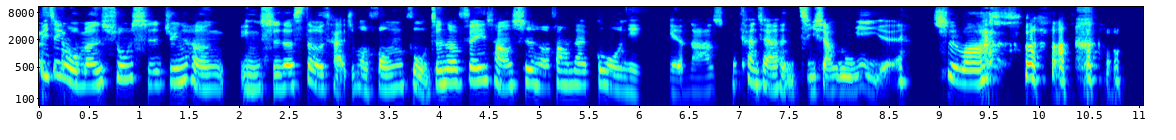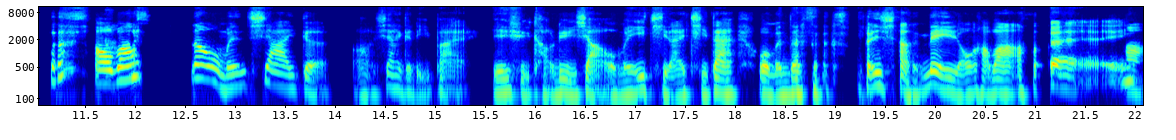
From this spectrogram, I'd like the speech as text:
毕竟我们蔬食均衡饮食的色彩这么丰富，真的非常适合放在过年啊，看起来很吉祥如意耶。是吗？好吧，那我们下一个哦，下一个礼拜，也许考虑一下，我们一起来期待我们的 分享内容，好不好？对，啊，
